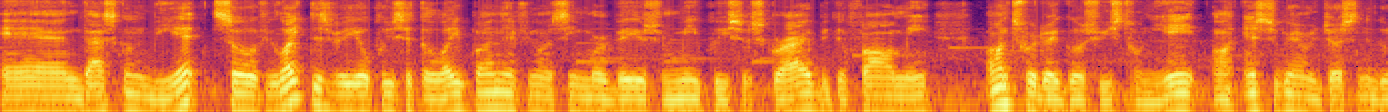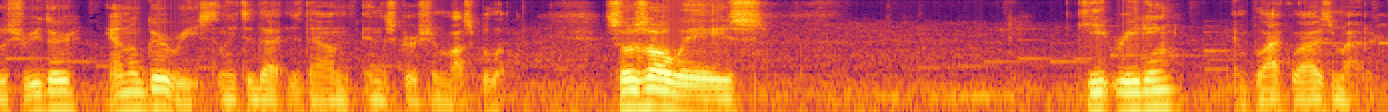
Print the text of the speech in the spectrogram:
And that's going to be it. So if you like this video, please hit the like button. If you want to see more videos from me, please subscribe. You can follow me on Twitter at GhostReads28, on Instagram at Justin the Ghost Reader, and on Goodreads. The link to that is down in the description box below. So as always, keep reading and Black Lives Matter.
